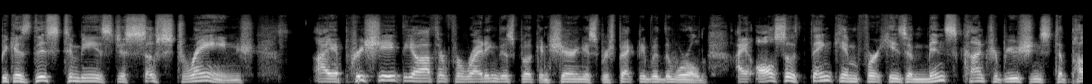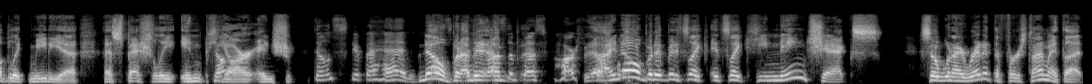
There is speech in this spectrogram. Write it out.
because this to me is just so strange. I appreciate the author for writing this book and sharing his perspective with the world. I also thank him for his immense contributions to public media, especially NPR Don't- and sh- Don't skip ahead. No, Don't but I mean, that's I'm- the best part. I know, but, it, but it's like it's like he name checks. So when I read it the first time, I thought,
